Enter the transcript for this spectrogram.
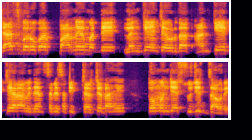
त्याचबरोबर पारनेरमध्ये लंके यांच्या विरोधात आणखी एक चेहरा विधानसभेसाठी चर्चेत आहे तो म्हणजे सुजित जावरे.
